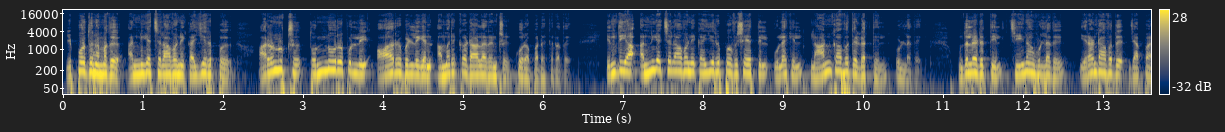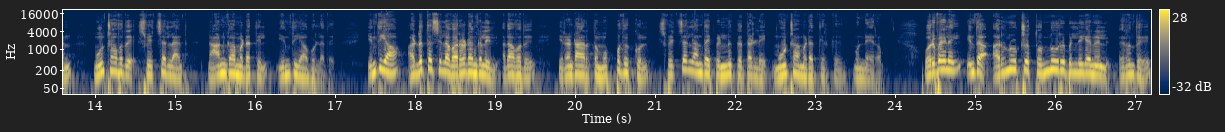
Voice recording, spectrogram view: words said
இப்போது நமது அந்நிய செலாவணி கையிருப்பு அறுநூற்று தொண்ணூறு புள்ளி ஆறு பில்லியன் அமெரிக்க டாலர் என்று கூறப்படுகிறது. இந்தியா அந்நிய செலாவணி கையிருப்பு விஷயத்தில் உலகில் நான்காவது இடத்தில் உள்ளது. முதலிடத்தில் சீனா உள்ளது இரண்டாவது ஜப்பான் மூன்றாவது சுவிட்சர்லாந்து நான்காம் இடத்தில் இந்தியா உள்ளது. இந்தியா அடுத்த சில வருடங்களில் அதாவது இரண்டாயிரத்து முப்பதுக்குள் சுவிட்சர்லாந்தை பெண்ணுக்கு தள்ளி மூன்றாம் இடத்திற்கு முன்னேறும். ஒருவேளை இந்த அறுநூற்று தொண்ணூறு பில்லியனில் இருந்து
